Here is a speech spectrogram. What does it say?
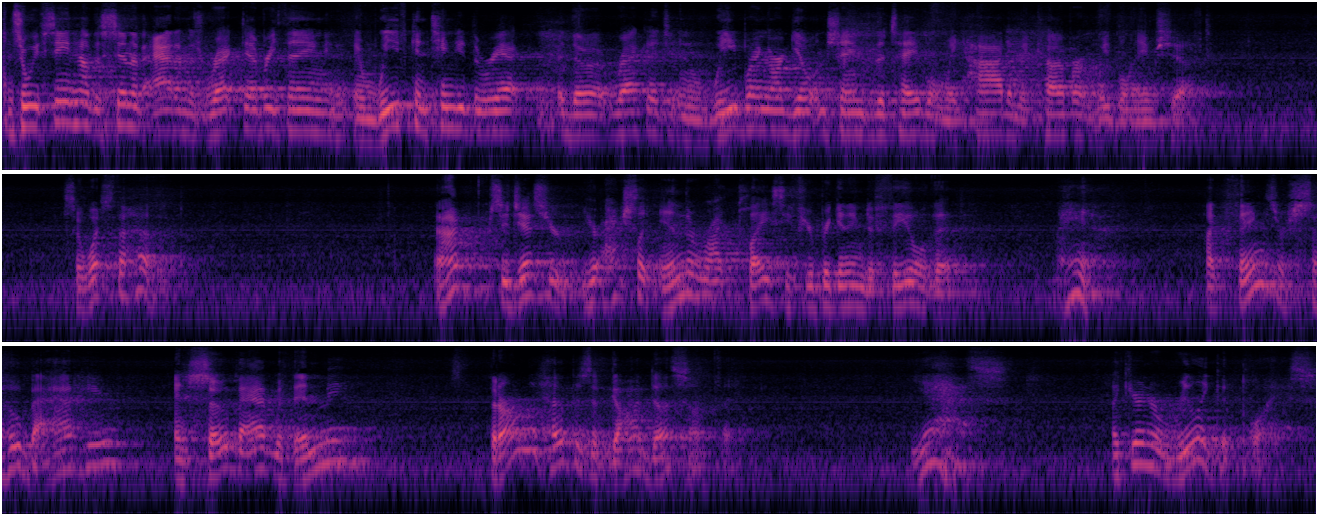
And so we've seen how the sin of Adam has wrecked everything, and we've continued the, the wreckage, and we bring our guilt and shame to the table, and we hide and we cover and we blame shift. So, what's the hope? And I suggest you're, you're actually in the right place if you're beginning to feel that, man, like things are so bad here and so bad within me that our only hope is if God does something. Yes. Like you're in a really good place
